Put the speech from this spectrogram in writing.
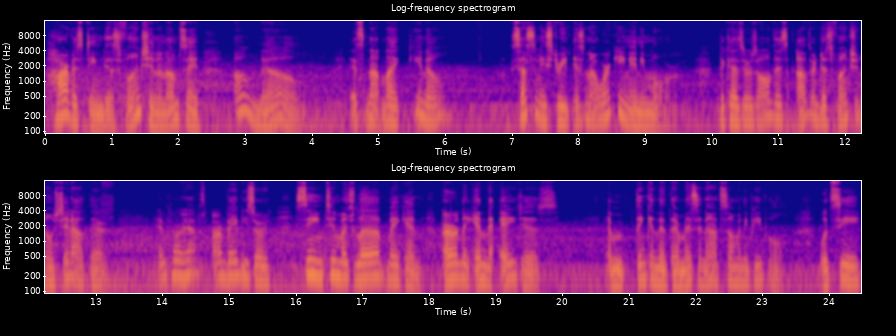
harvesting dysfunction, and I'm saying, oh no, it's not like, you know, Sesame Street is not working anymore because there's all this other dysfunctional shit out there and perhaps our babies are seeing too much love making early in the ages and thinking that they're missing out. So many people would see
